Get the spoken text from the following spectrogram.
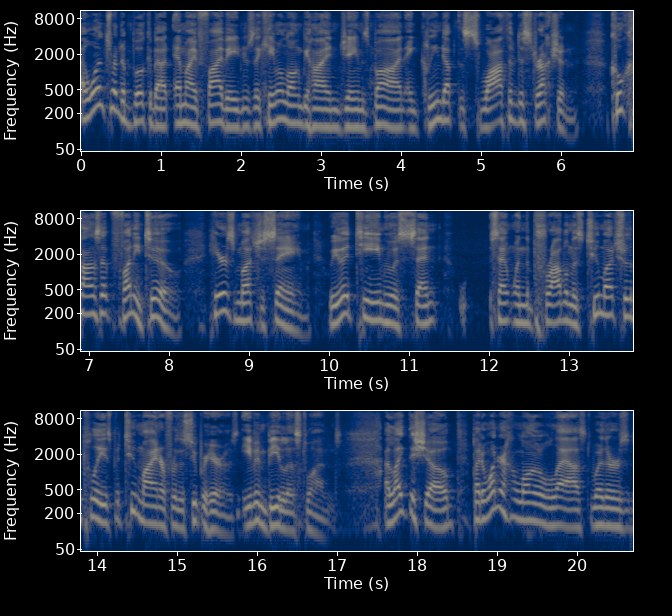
I once read a book about MI5 agents that came along behind James Bond and cleaned up the swath of destruction. Cool concept, funny too. Here's much the same. We have a team who is sent sent when the problem is too much for the police but too minor for the superheroes, even B-list ones. I like the show, but I wonder how long it will last where there's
